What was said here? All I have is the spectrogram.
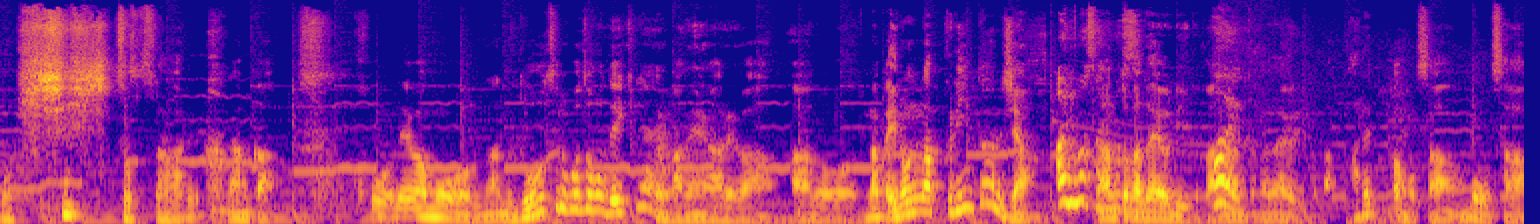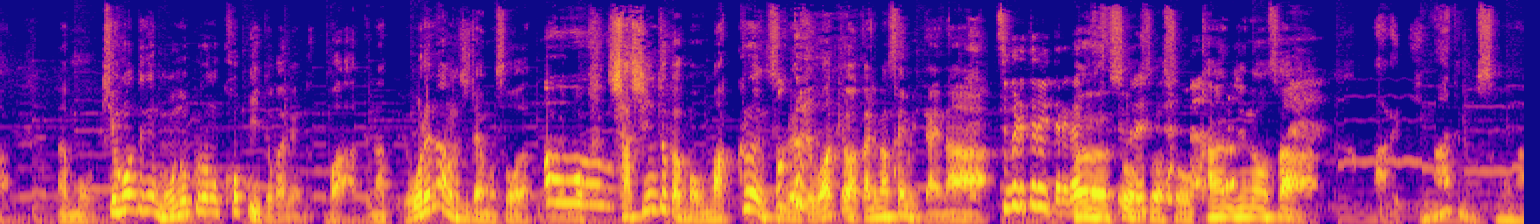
もうひしひしと伝わる。あなんかこれはもうなんだどうすることもできないのかねあれは。あのなんかいろんなプリントあるじゃん。ありますあります。なんとかだよりとか、はい。なんとかだよりとか。あれとかもさもうさもう基本的にモノクロのコピーとかでバーってなってる俺らの時代もそうだったもう写真とかもう真っ黒に潰れてわけわかりませんみたいな潰れてるみたいな感じうん、ですけどね。そうそうそう、感じのさ、あれ、今でもそうなんだ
